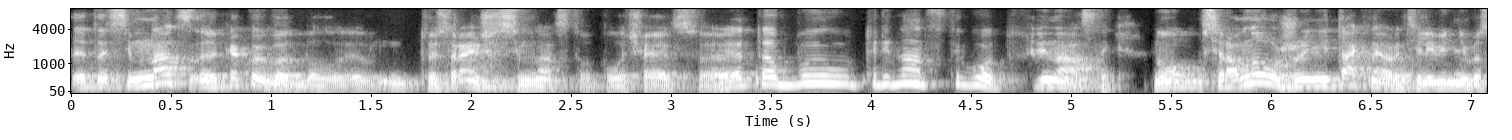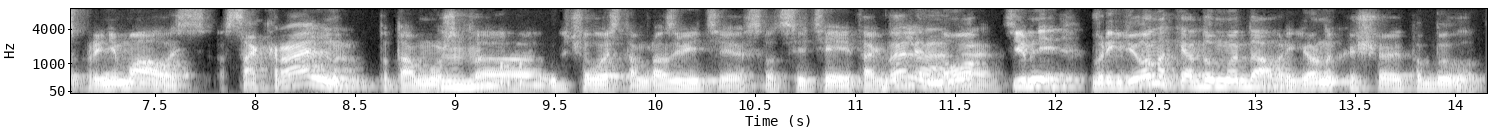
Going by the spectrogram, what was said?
это 17, э, какой год был? Э, то есть раньше 17 получается? Это был 13 год. 13 Но все равно уже не так, наверное, телевидение воспринималось сакрально, потому что началось там развитие соцсетей и так так далее. Да, но да. Тем не... в регионах, я думаю, да, в регионах еще это было.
